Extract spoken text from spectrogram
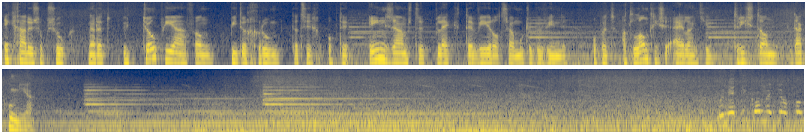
Ik ga dus op zoek naar het utopia van Pieter Groen... dat zich op de eenzaamste plek ter wereld zou moeten bevinden... op het Atlantische eilandje Tristan da Cunha. Met jouw foto,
